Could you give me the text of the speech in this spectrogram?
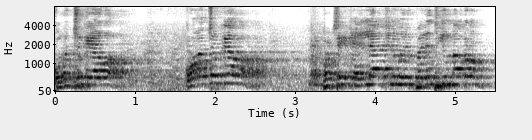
കുറച്ചൊക്കെ ആവാം. കുറച്ചൊക്കെ ആവാം. പക്ഷേ എല്ലാറ്റിനും ഒരു പരിധി ഉണ്ടാവണം.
